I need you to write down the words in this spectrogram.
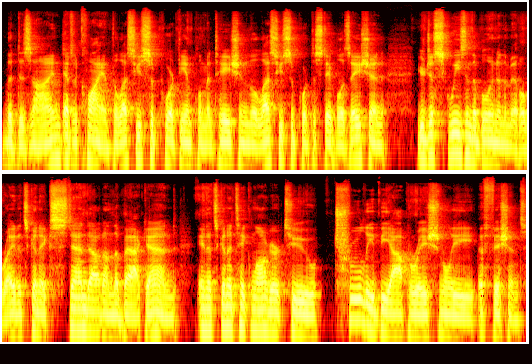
the design as a client, the less you support the implementation, the less you support the stabilization, you're just squeezing the balloon in the middle, right? It's going to extend out on the back end and it's going to take longer to truly be operationally efficient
